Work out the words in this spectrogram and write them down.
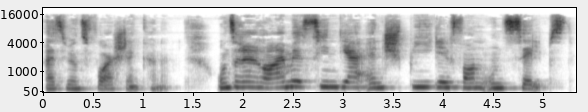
als wir uns vorstellen können. Unsere Räume sind ja ein Spiegel von uns selbst.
